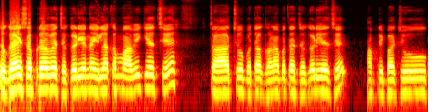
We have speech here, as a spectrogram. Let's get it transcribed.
તો ગાઈસ આપણે હવે ઝઘડિયાના ઇલાકામાં આવી ગયા છે. તો આ જો બધા ઘણા બધા ઝઘડિયા છે. આપણી બાજુ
